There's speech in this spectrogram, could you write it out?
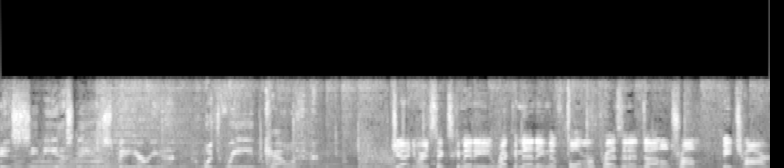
is CBS News Bay Area with Reed Cowan. January 6th committee recommending that former President Donald Trump be charged.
